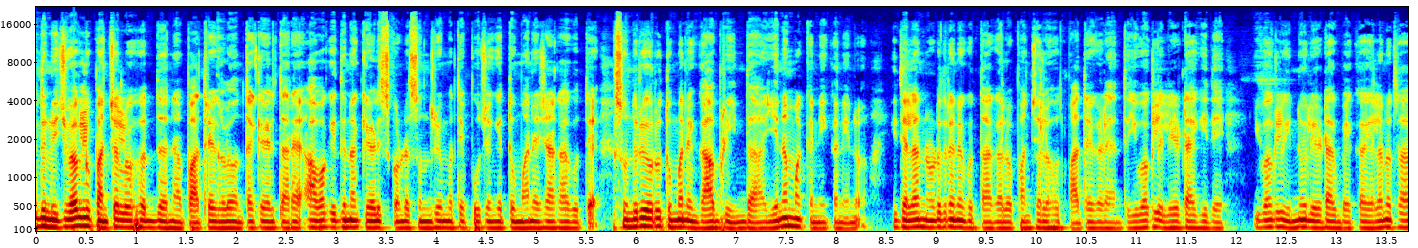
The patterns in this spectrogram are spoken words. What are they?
ಇದು ನಿಜವಾಗ್ಲೂ ಪಂಚಲೋಹದ ಪಾತ್ರೆಗಳು ಅಂತ ಕೇಳ್ತಾರೆ. ಅವಾಗ ಇದನ್ನ ಕೇಳಿಸ್ಕೊಂಡ ಸುಂದ್ರಿ ಮತ್ತೆ ಪೂಜೆಗೆ ತುಂಬಾನೇ ಶಾಕ್ ಆಗುತ್ತೆ. ಸುಂದ್ರಿ ಅವರು ತುಂಬಾನೇ ಗಾಬರಿಯಿಂದ, ಏನಮ್ಮ ಕನ್ನಿಕಾ ನೀನು? ಇದೆಲ್ಲ ನೋಡಿದ್ರೇನೆ ಗೊತ್ತಾಗಲ್ಲ ಪಂಚಲೋಹದ ಪಾತ್ರೆಗಳೇ ಅಂತ? ಇವಾಗಲೇ ಲೇಟ್ ಆಗಿದೆ. ಇವಾಗಲೂ ಇನ್ನೂ ಲೇಟ್ ಆಗಬೇಕಾ? ಎಲ್ಲನೂ ಸಹ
